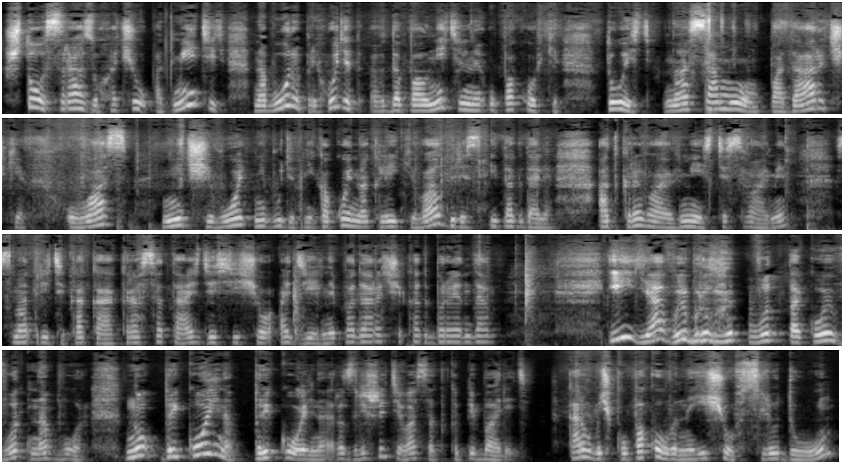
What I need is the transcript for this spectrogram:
Что сразу хочу отметить, наборы приходят в дополнительной упаковке. То есть на самом подарочке у вас ничего не будет, никакой наклейки Wildberries и так далее. Открываю вместе с вами. Смотрите, какая красота. Здесь еще отдельный подарочек от бренда. И я выбрала вот такой вот набор. Ну, прикольно? Прикольно. Разрешите вас откапибарить. Коробочка упакована еще в слюду.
